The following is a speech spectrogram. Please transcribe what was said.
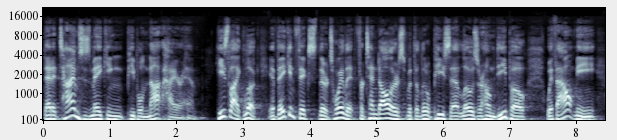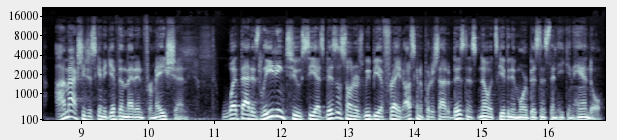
that at times is making people not hire him. He's like, look, if they can fix their toilet for $10 with a little piece at Lowe's or Home Depot without me, I'm actually just going to give them that information. What that is leading to, see, as business owners, we'd be afraid, oh, that's going to put us out of business. No, it's giving him more business than he can handle.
